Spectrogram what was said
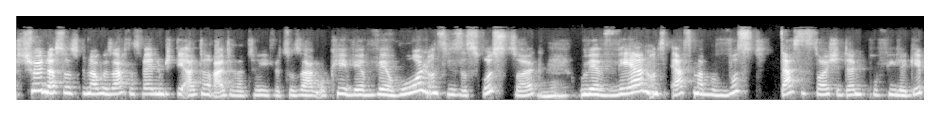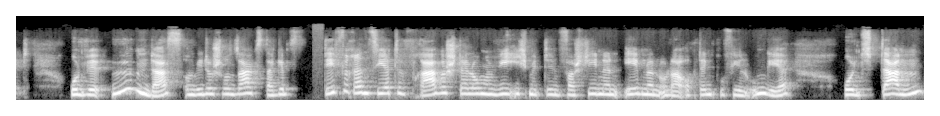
schön, dass du das genau gesagt hast. Das wäre nämlich die Alternative, zu sagen, okay, wir, wir holen uns dieses Rüstzeug mhm. und wir werden uns erstmal bewusst, dass es solche Denkprofile gibt und wir üben das. Und wie du schon sagst, da gibt es differenzierte Fragestellungen, wie ich mit den verschiedenen Ebenen oder auch Denkprofilen umgehe. Und dann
